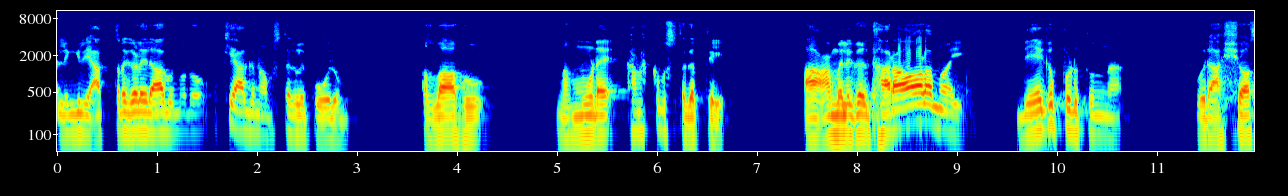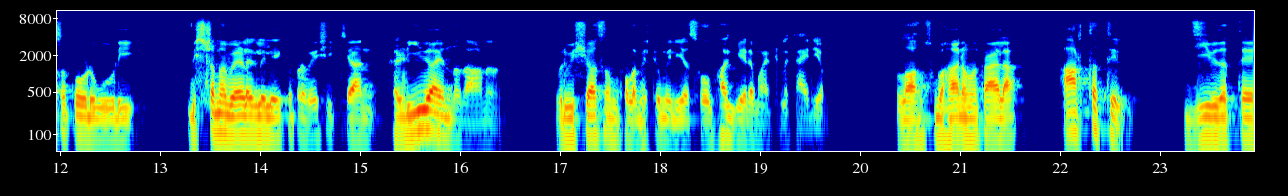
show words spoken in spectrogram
അല്ലെങ്കിൽ യാത്രകളിലാകുന്നതോ ഒക്കെ ആകുന്ന അവസ്ഥകളിൽ പോലും അള്ളാഹു നമ്മുടെ കണക്ക് പുസ്തകത്തിൽ ആ അമലുകൾ ധാരാളമായി രേഖപ്പെടുത്തുന്ന ഒരു ആശ്വാസത്തോടുകൂടി വിശ്രമവേളകളിലേക്ക് പ്രവേശിക്കാൻ കഴിയുക എന്നതാണ് ഒരു വിശ്വാസം സംബന്ധിച്ചോളം ഏറ്റവും വലിയ സൗഭാഗ്യകരമായിട്ടുള്ള കാര്യം. അള്ളാഹു സുബാനഹു താല ആ അർത്ഥത്തിൽ ജീവിതത്തെ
